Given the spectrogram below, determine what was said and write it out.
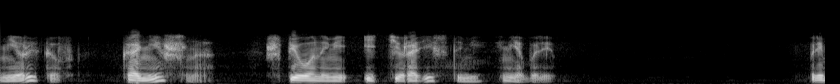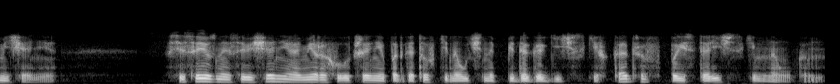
ни Рыков, конечно, шпионами и террористами не были. Примечание. Всесоюзное совещание о мерах улучшения подготовки научно-педагогических кадров по историческим наукам.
